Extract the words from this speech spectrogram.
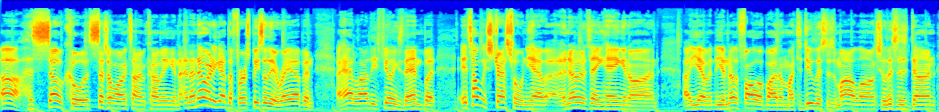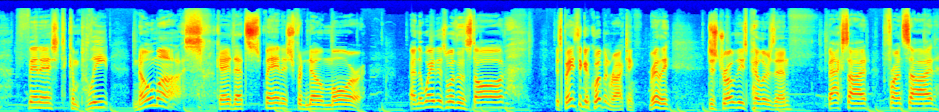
Ah, oh, it's so cool. It's such a long time coming. And, and I know I already got the first piece of the array up and I had a lot of these feelings then, but it's always stressful when you have another thing hanging on. Uh, you have another follow-up item. My to-do list is a mile long, so this is done, finished, complete, no más. Okay, that's Spanish for no more. And the way this was installed, it's basic equipment racking, really. Just drove these pillars in, backside, front side,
